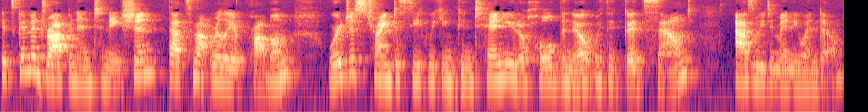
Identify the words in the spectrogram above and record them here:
it's going to drop an intonation. That's not really a problem. We're just trying to see if we can continue to hold the note with a good sound as we diminuendo.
